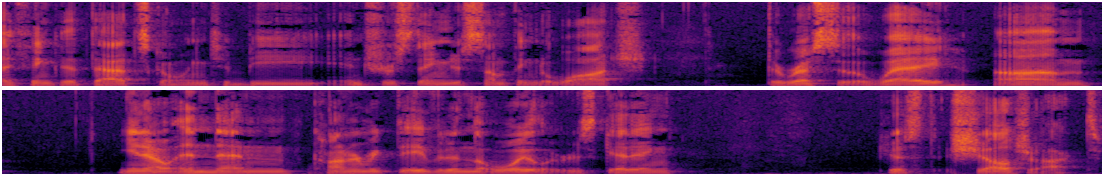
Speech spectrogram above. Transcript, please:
I think that that's going to be interesting, just something to watch the rest of the way. Um, you know, and then Connor McDavid and the Oilers getting just shell shocked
